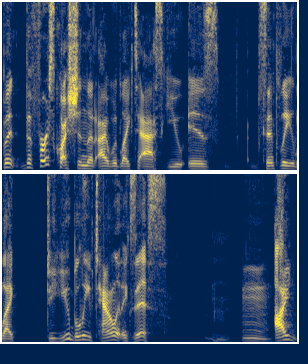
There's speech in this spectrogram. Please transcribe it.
but the first question that i would like to ask you is simply like do you believe talent exists? Mm. I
